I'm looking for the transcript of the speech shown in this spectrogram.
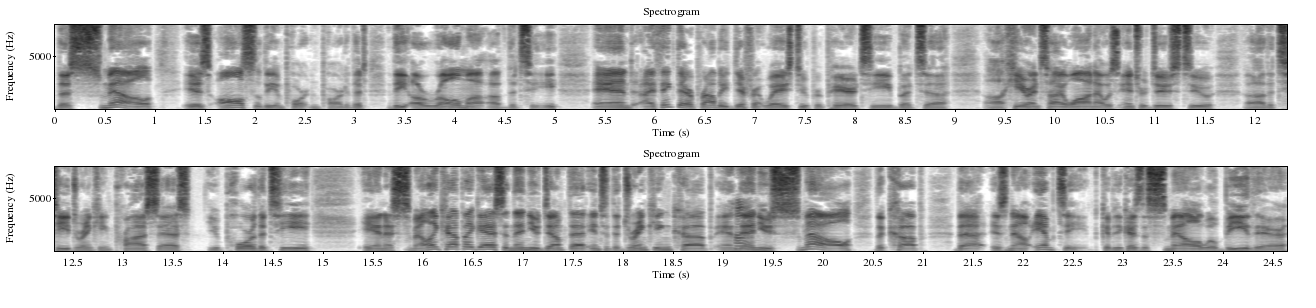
The smell is also the important part of it, the aroma of the tea. And I think there are probably different ways to prepare tea, but uh, uh, here in Taiwan, I was introduced to uh, the tea drinking process. You pour the tea in a smelling cup, I guess, and then you dump that into the drinking cup, and then you smell the cup that is now empty because the smell will be there,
